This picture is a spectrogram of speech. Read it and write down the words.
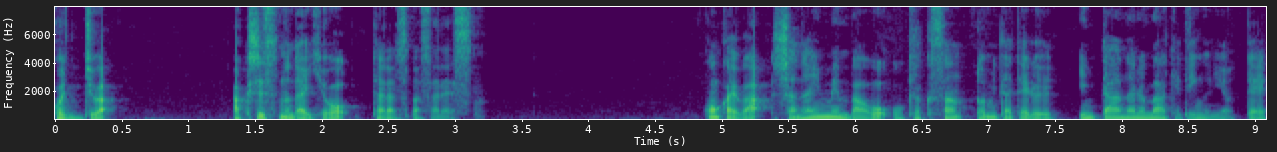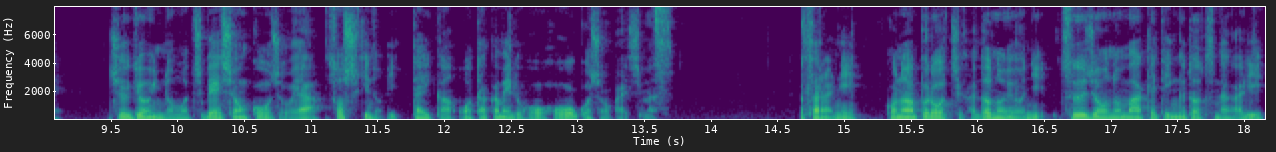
こんにちは。アクシスの代表、多田翼です。今回は社内メンバーをお客さんと見立てるインターナルマーケティングによって、従業員のモチベーション向上や組織の一体感を高める方法をご紹介します。さらに、このアプローチがどのように通常のマーケティングとつながり、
